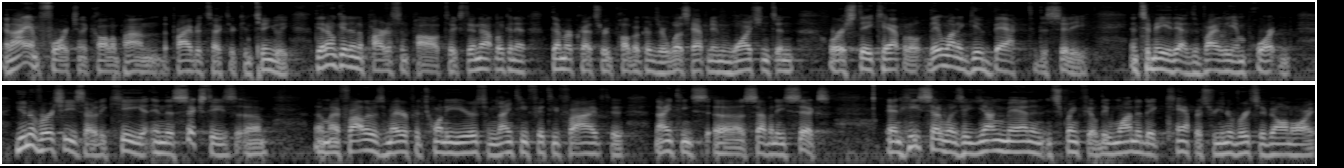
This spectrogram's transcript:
and I am fortunate to call upon the private sector continually. They don't get into partisan politics. They're not looking at Democrats or Republicans or what's happening in Washington or a state capital. They want to give back to the city, and to me that's vitally important. Universities are the key. In the '60s. Um, uh, my father was mayor for 20 years, from 1955 to 1976. And he said when he was a young man in, in Springfield, they wanted a campus for University of Illinois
